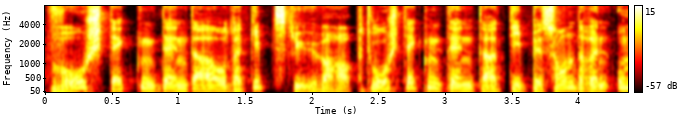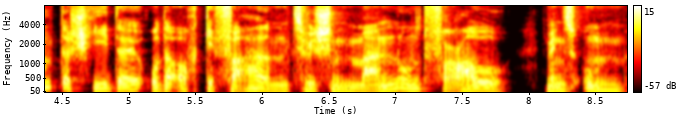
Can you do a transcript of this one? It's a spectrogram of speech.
Wo stecken denn da oder gibt's die überhaupt? Wo stecken denn da die besonderen Unterschiede oder auch Gefahren zwischen Mann und Frau, wenn es um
